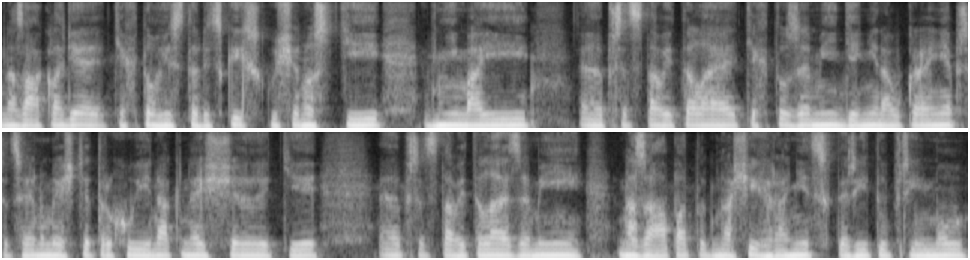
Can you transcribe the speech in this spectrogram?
na základě těchto historických zkušeností vnímají eh, představitelé těchto zemí dění na Ukrajině přece jenom ještě trochu jinak než eh, ti eh, představitelé zemí na západ od našich hranic, kteří tu přímou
